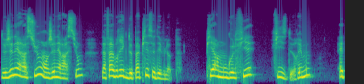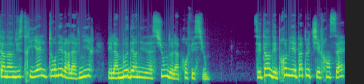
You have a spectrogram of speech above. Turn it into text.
De génération en génération, la fabrique de papier se développe. Pierre Montgolfier, fils de Raymond, est un industriel tourné vers l'avenir et la modernisation de la profession. C'est un des premiers papetiers français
